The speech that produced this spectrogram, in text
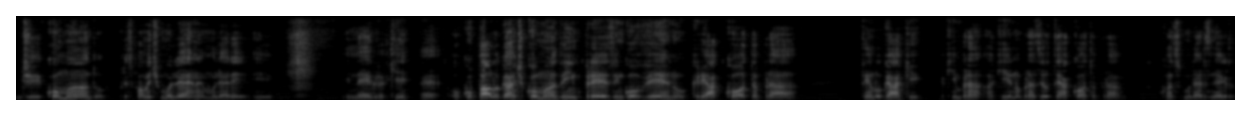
de comando, principalmente mulher, né? Mulher e, e e negro aqui, é, ocupar lugar de comando em empresa, em governo, criar cota para tem lugar aqui aqui, em, aqui no Brasil tem a cota para quantas mulheres negras,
